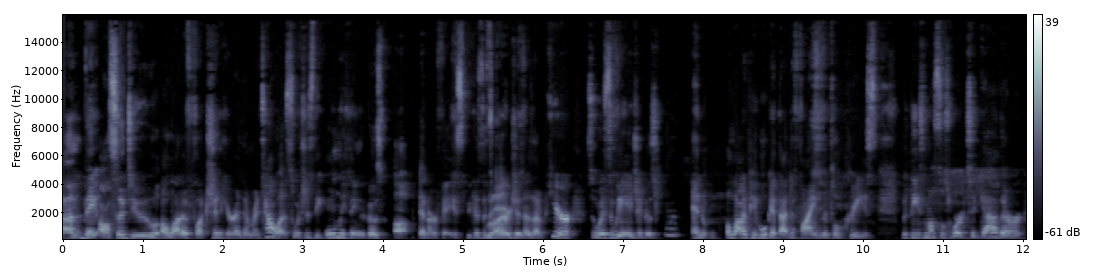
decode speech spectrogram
um, they also do a lot of flexion here in their mentalis, which is the only thing that goes up in our face because its Right. origin is up here. So as we age, it goes, and a lot of people get that defined mental crease. But these muscles work together.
